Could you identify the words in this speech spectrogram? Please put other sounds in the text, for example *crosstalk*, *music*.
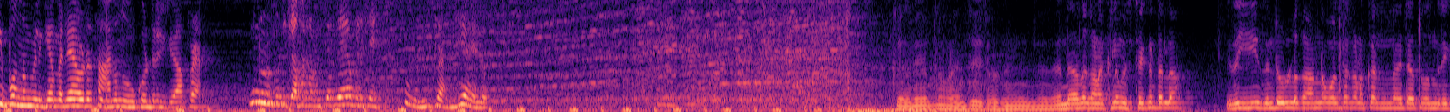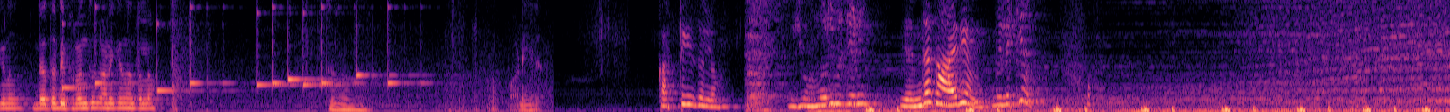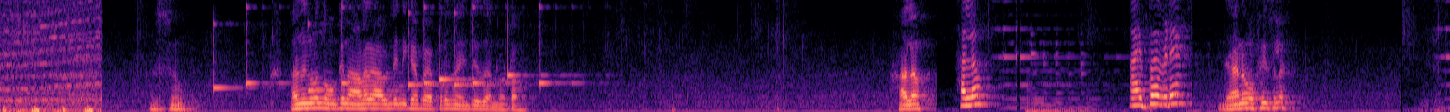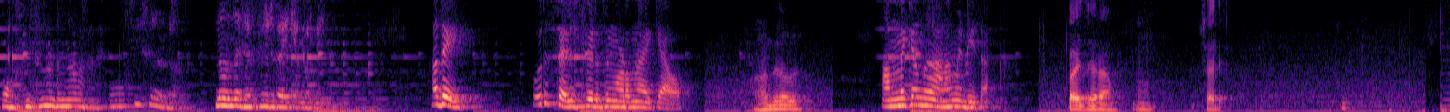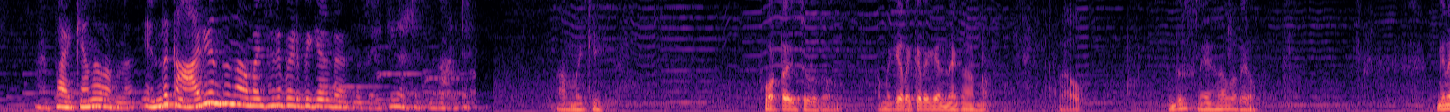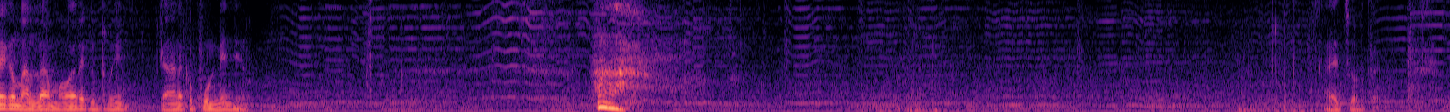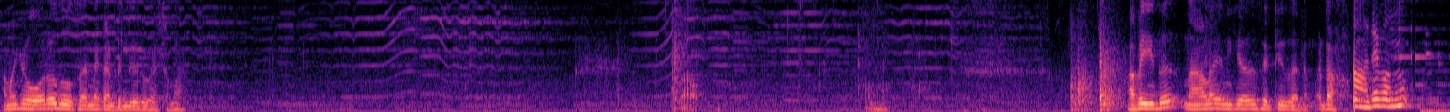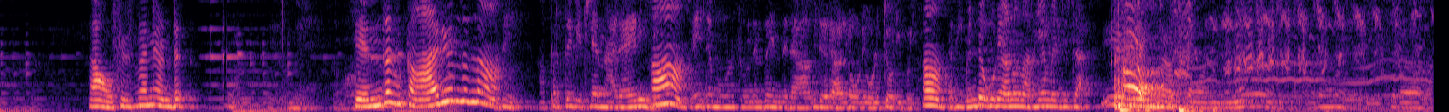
ഇപ്പൊ ഒന്നും വിളിക്കാൻ പറ്റില്ല. അവിടെ സാധനം നോക്കൊണ്ടിരിക്കുക അപ്പഴാ. നിന്നോട് വിളിക്കാൻ ഞാൻ വിളിച്ചേ. കണക്കിൽ മിസ്റ്റേക്ക് ഉണ്ടല്ലോ. ഇത് ഈ ഇതിന്റെ ഉള്ളിൽ കാണുന്ന പോലത്തെ കണക്കല്ല അതിന്റെ അകത്ത് വന്നിരിക്കുന്നത്. ഇതിന്റെ അകത്ത് ഡിഫറൻസ് കാണിക്കുന്നുണ്ടല്ലോ. പണിയില്ല. കട്ട് ചെയ്തല്ലോ. അയ്യോ ഒന്നോടി വിളിച്ചേടി. എന്താ കാര്യം? വിളിക്കാം. അത് നിങ്ങൾ നോക്കി നാളെ രാവിലെ എനിക്ക് ആ പേപ്പർ സൈൻ ചെയ്ത് തരണം കേട്ടോ. ഹലോ. ഹലോ. ആ ഇപ്പൊ എവിടെ ഞാൻ ഓഫീസിൽ ഓഫീസിലുണ്ടെന്നാ പറഞ്ഞത് ഓഫീസിലുണ്ടോ എന്നാ ഒന്ന് സെൽഫി എടുത്ത് അയക്കാൻ പറഞ്ഞേ. അതെ ഒരു സെൽഫി എടുത്ത് ഇങ്ങോട്ടൊന്ന് അയക്കാവോ? അതിനത് അമ്മയ്ക്കൊന്ന് കാണാൻ വേണ്ടിയിട്ടാ. അയച്ചുതരാം ശരി. ഇപ്പൊ അയക്കാന്നാ പറഞ്ഞത് എന്ത് കാര്യം എന്തെന്നാ മനുഷ്യനെ പേടിപ്പിക്കാണ്ട്? അമ്മയ്ക്ക് ഫോട്ടോ അയച്ചു കൊടുക്കണം. അമ്മയ്ക്ക് ഇടയ്ക്കിടയ്ക്ക് എന്നെ കാണണം. പാവം. എന്തൊരു സ്നേഹം പറയോ ഇങ്ങനെയൊക്കെ നല്ല അമ്മമാരെ കിട്ടുകയും ഞാനൊക്കെ പുണ്യം ചെയ്യണം. *sighs* അയച്ചു കൊടുത്ത്. അമ്മയ്ക്ക് ഓരോ ദിവസം എന്നെ കണ്ടില്ലേ ഒരു വിഷമമാണ് അപ്പൊ അപ്പോൾ ഇത് നാളെ എനിക്ക് എനിക്കത് സെറ്റ് ചെയ്ത് തരാം കേട്ടോ. ആ അതെ വന്നു. ആ ഓഫീസിൽ തന്നെ ഉണ്ട്. ദൈവമേ, സമാ- എന്താ കാര്യം എന്തെന്നാ? അതെ അപ്പുറത്തെ വീട്ടിലെ നാരായണി. എന്റെ മോൾ സുനന്ദ ഇന്ന് രാവിലെ ഒരാളുടെ കൂടെ ഒളിച്ചോടി പോയി. അത് ഇവന്റെ കൂടെയാണോ എന്ന് അറിയാൻ വേണ്ടിട്ടാ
